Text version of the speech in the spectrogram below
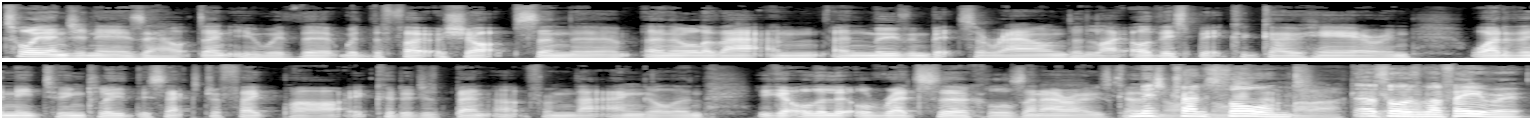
toy engineers out, don't you, with the with the photoshops and the and all of that, and and moving bits around, and like, oh, this bit could go here, and why do they need to include this extra fake part? It could have just bent up from that angle, and you get all the little red circles and arrows going. on and all that Mistransformed. That's always my favourite.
